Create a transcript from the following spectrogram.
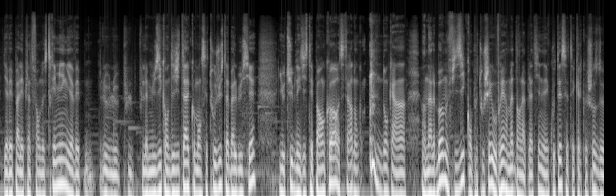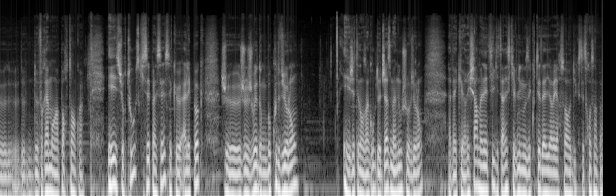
il n'y avait pas les plateformes de streaming il y avait la musique en digital commençait tout juste à balbutier YouTube n'existait pas encore etc donc donc un, album physique qu'on peut toucher, ouvrir, mettre dans la platine et écouter, c'était quelque chose de, vraiment important. Quoi. Et surtout, ce qui s'est passé, c'est qu'à l'époque, je, je jouais donc beaucoup de violon. Et j'étais dans un groupe de jazz manouche au violon avec euh, Richard Manetti, guitariste qui est venu nous écouter d'ailleurs hier soir au Duc, c'était trop sympa.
